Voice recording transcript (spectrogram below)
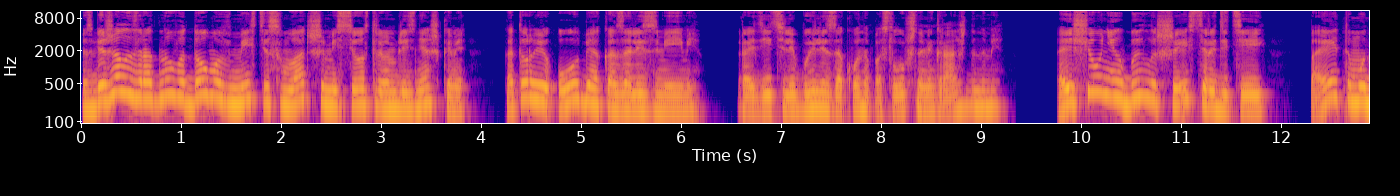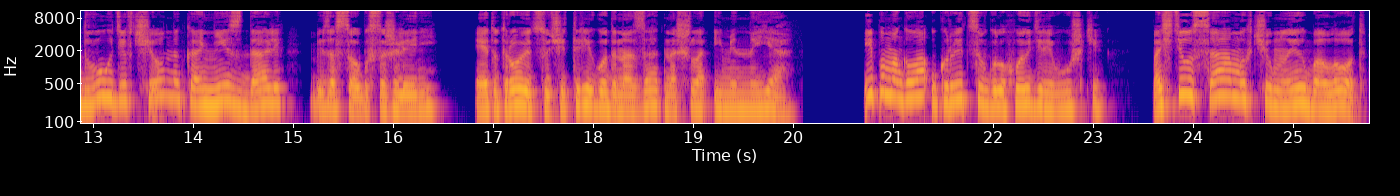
сбежал из родного дома вместе с младшими сестрами-близняшками, которые обе оказались змеями. Родители были законопослушными гражданами. А еще у них было шестеро детей, поэтому двух девчонок они сдали без особых сожалений. Эту троицу четыре года назад нашла именно я, и помогла укрыться в глухой деревушке, почти у самых чумных болот,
